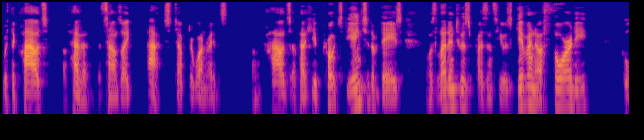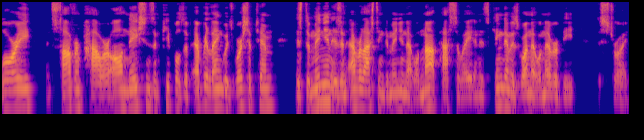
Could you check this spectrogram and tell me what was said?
with the clouds of heaven. That sounds like Acts chapter 1, right? On the clouds of how he approached the Ancient of Days, was led into his presence. He was given authority, glory, and sovereign power. All nations and peoples of every language worshipped him. His dominion is an everlasting dominion that will not pass away, and his kingdom is one that will never be destroyed.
